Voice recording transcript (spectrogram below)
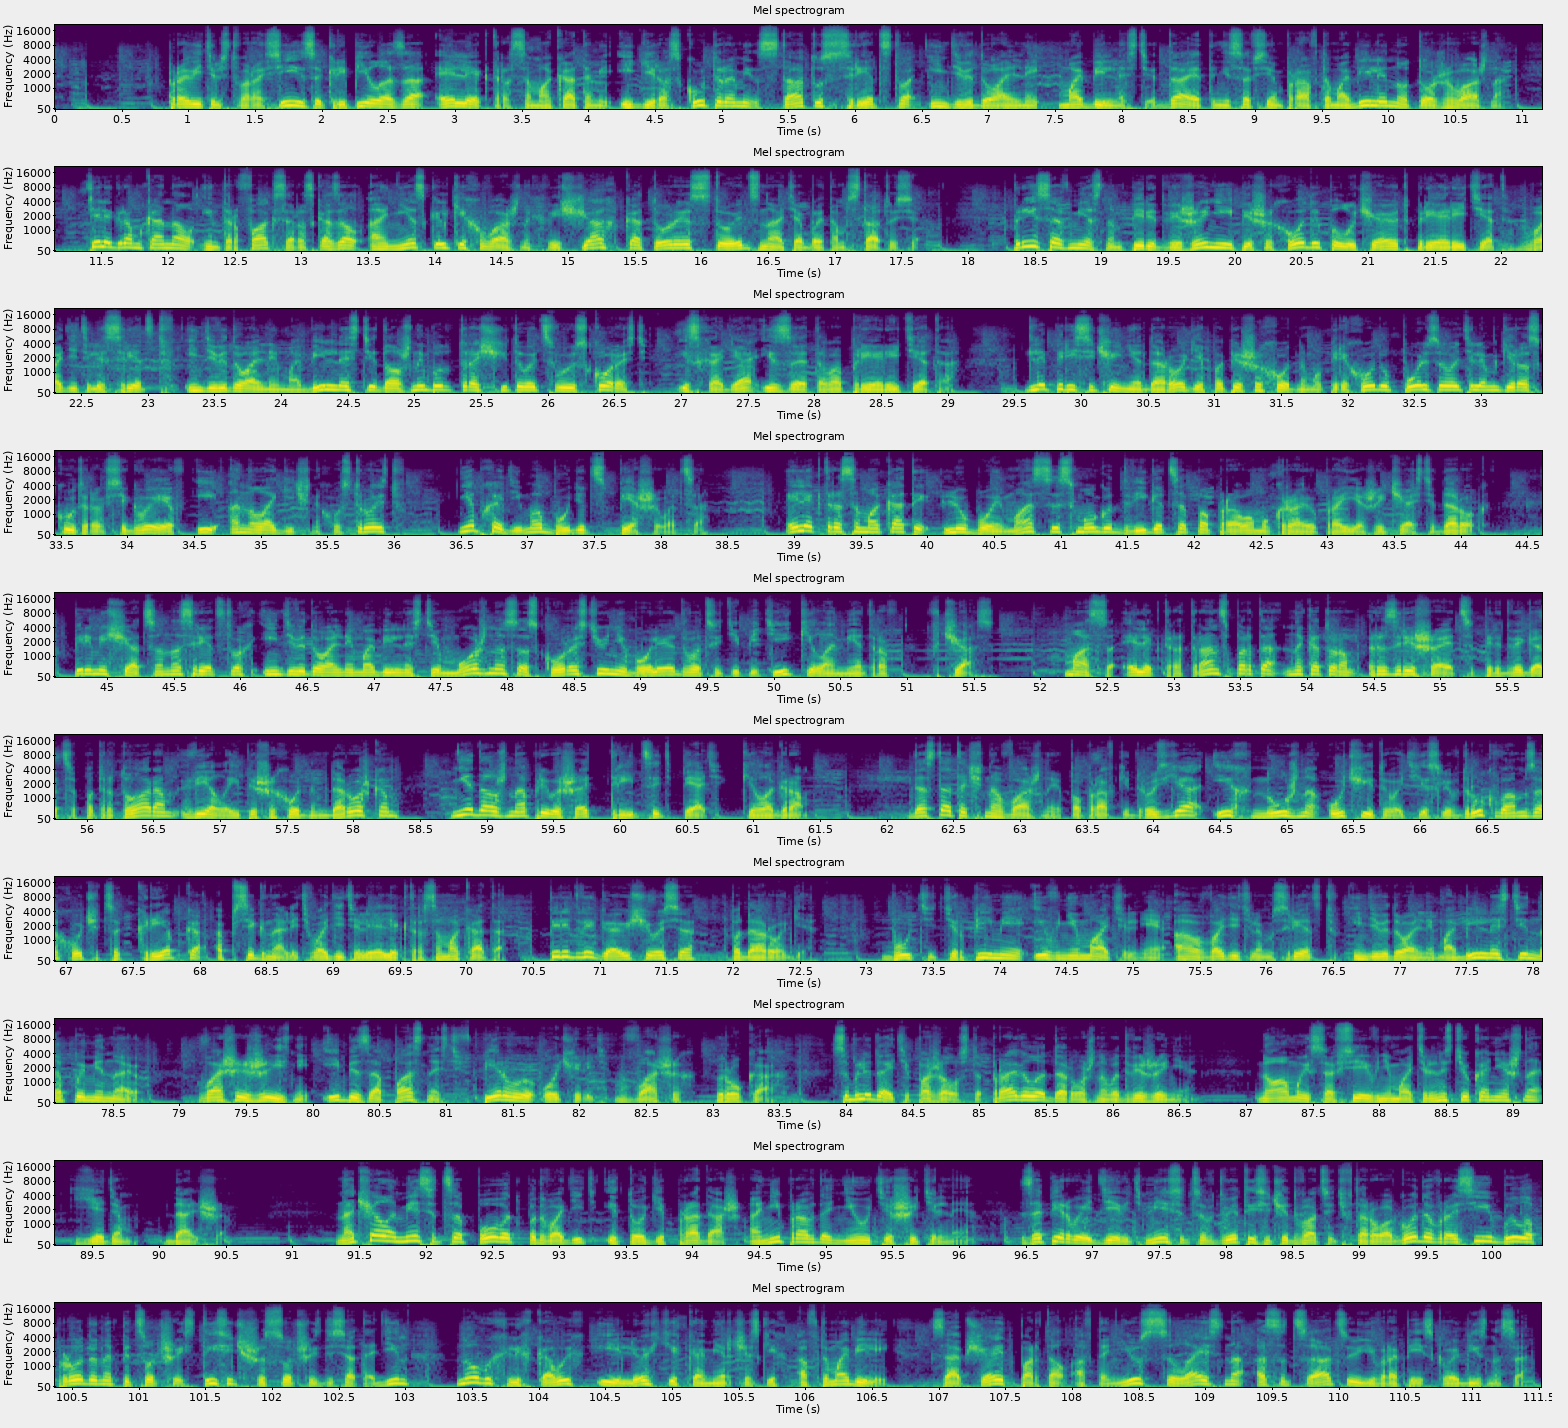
Правительство России закрепило за электросамокатами и гироскутерами статус средства индивидуальной мобильности. Да, это не совсем про автомобили, но тоже важно. Телеграм-канал Интерфакса рассказал о нескольких важных вещах, которые стоит знать об этом статусе. При совместном передвижении пешеходы получают приоритет. Водители средств индивидуальной мобильности должны будут рассчитывать свою скорость, исходя из этого приоритета. Для пересечения дороги по пешеходному переходу пользователям гироскутеров, сегвеев и аналогичных устройств необходимо будет спешиваться. Электросамокаты любой массы смогут двигаться по правому краю проезжей части дорог – Перемещаться на средствах индивидуальной мобильности можно со скоростью не более 25 км в час. Масса электротранспорта, на котором разрешается передвигаться по тротуарам, вело- и пешеходным дорожкам, не должна превышать 35 кг. Достаточно важные поправки, друзья, их нужно учитывать, если вдруг вам захочется крепко обсигналить водителя электросамоката, передвигающегося по дороге. Будьте терпимее и внимательнее, а водителям средств индивидуальной мобильности напоминаю, вашей жизни и безопасность в первую очередь в ваших руках. Соблюдайте, пожалуйста, правила дорожного движения. Ну а мы со всей внимательностью, конечно, едем дальше. Начало месяца – повод подводить итоги продаж. Они, правда, неутешительные. За первые 9 месяцев 2022 года в России было продано 506 661 новых легковых и легких коммерческих автомобилей, сообщает портал Автоньюз, ссылаясь на Ассоциацию европейского бизнеса.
